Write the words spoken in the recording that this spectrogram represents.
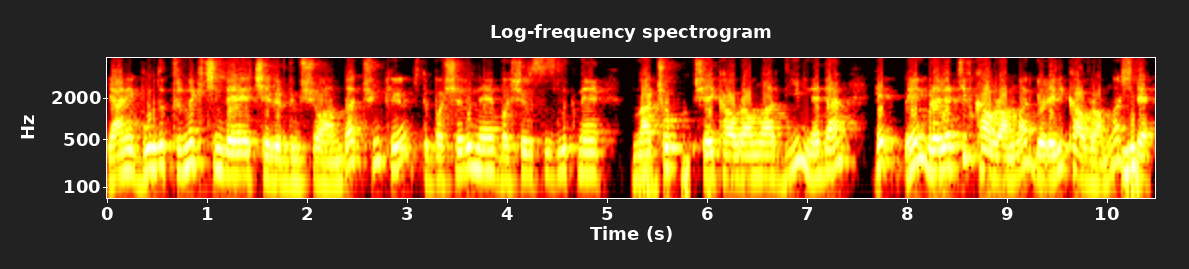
Yani burada tırnak içinde çevirdim şu anda. Çünkü işte başarı ne, başarısızlık ne bunlar çok şey kavramlar değil. Neden? Hep hem relatif kavramlar, göreli kavramlar. İşte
